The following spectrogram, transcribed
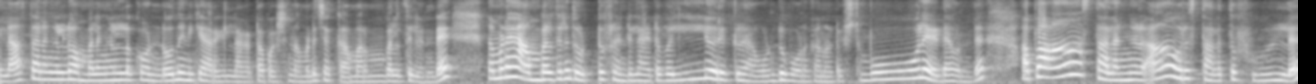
എല്ലാ സ്ഥലങ്ങളിലും അമ്പലങ്ങളിലൊക്കെ ഉണ്ടോ എന്ന് എനിക്കറിയില്ല കേട്ടോ. പക്ഷെ നമ്മുടെ ചക്കാമറമ്പലത്തിലുണ്ട് നമ്മുടെ അമ്പലത്തിന് തൊട്ട് ഫ്രണ്ടിലായിട്ട് വലിയൊരു ഗ്രൗണ്ട് പോകണം കാണാം കേട്ടോ. ഇഷ്ടംപോലെ ഇടമുണ്ട് അപ്പോൾ ആ സ്ഥലങ്ങൾ ആ ഒരു സ്ഥലത്ത് ഫുള്ള്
